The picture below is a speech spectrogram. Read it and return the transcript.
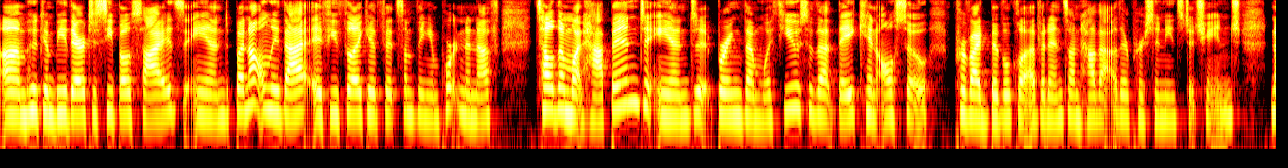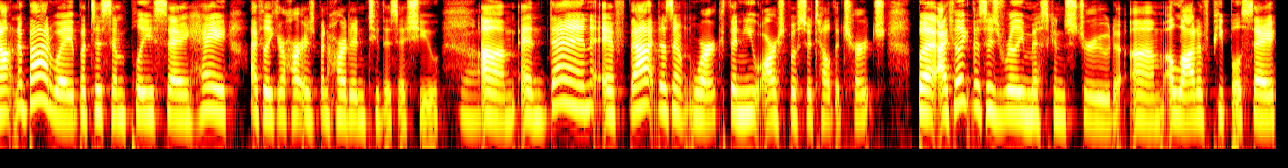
um, who can be there to see both sides. And but not only that, if you feel like if it's something important enough, tell them what happened and bring them with you so that they can also provide biblical evidence on how that other person needs to change. Not in a bad way, but to simply say, say, hey, I feel like your heart has been hardened to this issue. Yeah. Um, and then if that doesn't work, then you are supposed to tell the church. But I feel like this is really misconstrued. Um, a lot of people say,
